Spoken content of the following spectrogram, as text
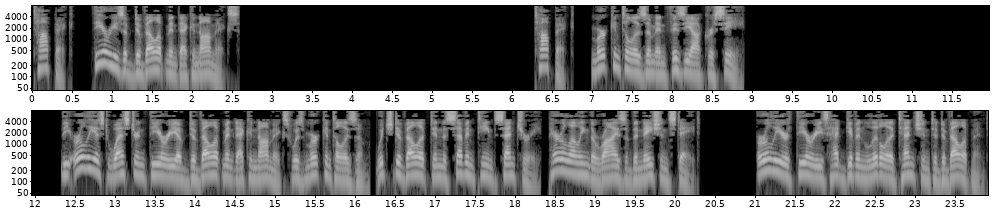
Topic: Theories of development economics. Topic: Mercantilism and physiocracy. The earliest Western theory of development economics was mercantilism, which developed in the 17th century, paralleling the rise of the nation-state. Earlier theories had given little attention to development.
